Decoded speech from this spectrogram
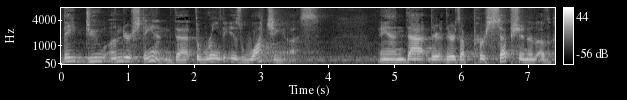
They do understand that the world is watching us and that there, there's a perception of, of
